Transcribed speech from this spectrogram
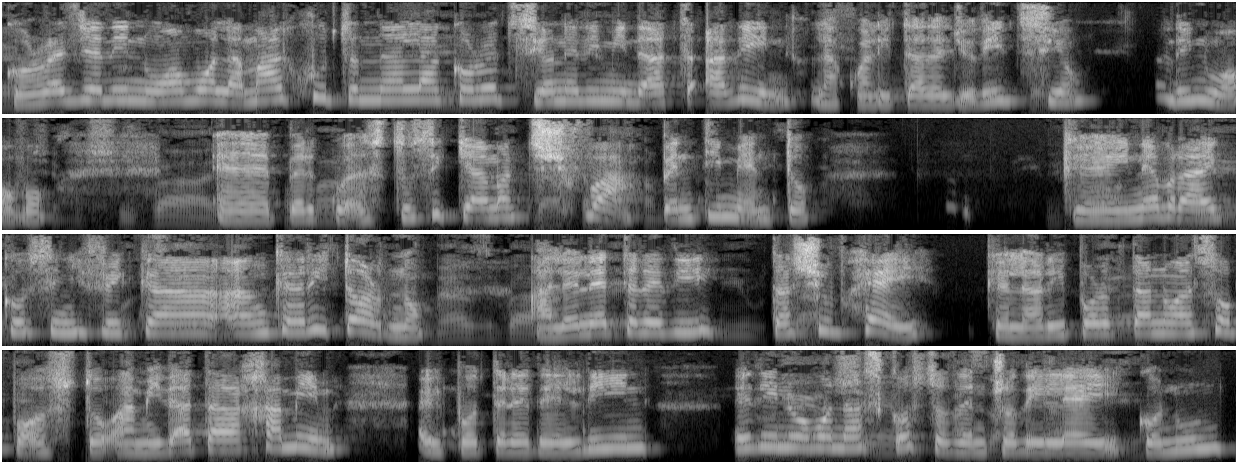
corregge di nuovo la Malchut nella correzione di Midat Adin, la qualità del giudizio, di nuovo. E per questo si chiama Tshva, pentimento, che in ebraico significa anche ritorno, alle lettere di Tashuvhei, che la riportano al suo posto, a Midat Hamim, il potere del Din, è di nuovo nascosto dentro di lei con, un,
